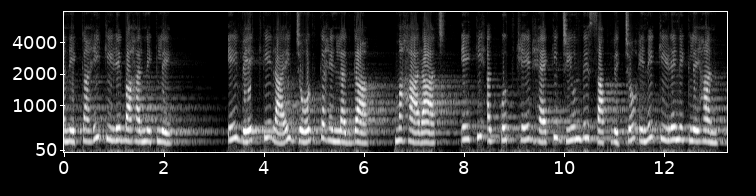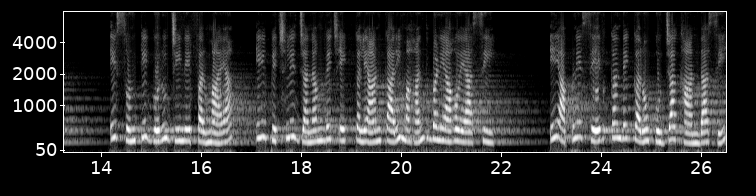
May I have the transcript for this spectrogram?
ਅਨੇਕਾਂ ਹੀ ਕੀੜੇ ਬਾਹਰ ਨਿਕਲੇ। ਇਹ ਵੇਖ ਕੇ ਰਾਏ ਜੋਧ ਕਹਿਣ ਲੱਗਾ, ਮਹਾਰਾਜ, ਇਹ ਕੀ ਅਦਭੁਤ ਖੇਡ ਹੈ ਕਿ ਜੀਵਨ ਦੇ ਸੱਪ ਵਿੱਚੋਂ ਇਹਨੇ ਕੀੜੇ ਨਿਕਲੇ ਹਨ। ਇਹ ਸੁਣ ਕੇ ਗੁਰੂ ਜੀ ਨੇ ਫਰਮਾਇਆ ਇਹ ਪਿਛਲੇ ਜਨਮ ਵਿੱਚ ਇੱਕ ਕਲਿਆਣਕਾਰੀ ਮਹੰਤ ਬਣਿਆ ਹੋਇਆ ਸੀ। ਇਹ ਆਪਣੇ ਸੇਵਕਾਂ ਦੇ ਘਰੋਂ ਪੂਜਾ ਖਾਂਦਾ ਸੀ,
